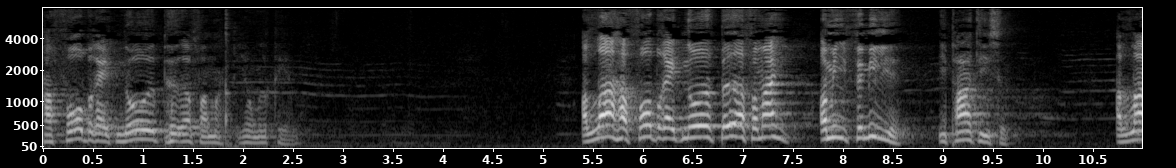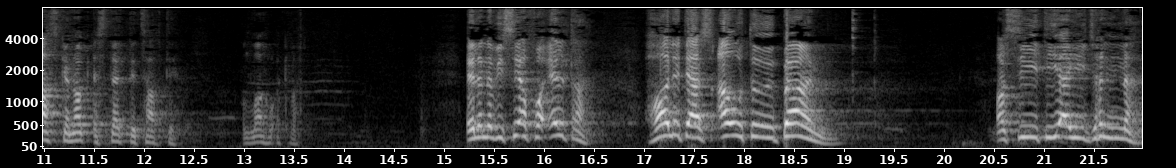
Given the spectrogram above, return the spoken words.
har forberedt noget bedre for mig i al Allah har forberedt noget bedre for mig og min familie i paradiset. Allah skal nok erstatte det tabte. Allahu akbar. Eller når vi ser forældre holde deres afdøde børn og sige, de er i Jannah.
